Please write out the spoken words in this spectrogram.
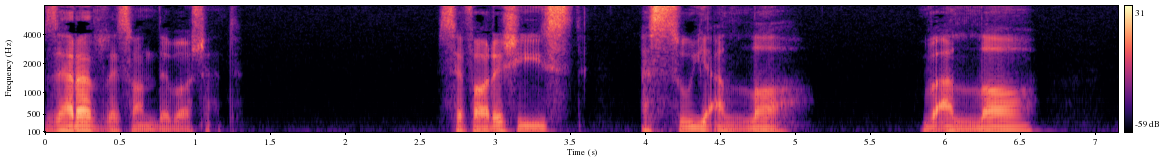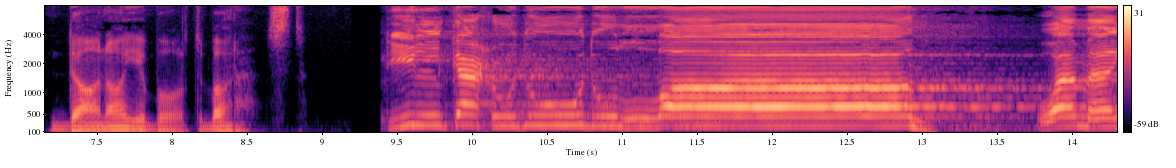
ضرر رسانده باشد. سفارشی است از سوی الله و الله دانای بردبار است. تلك حدود الله ومن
